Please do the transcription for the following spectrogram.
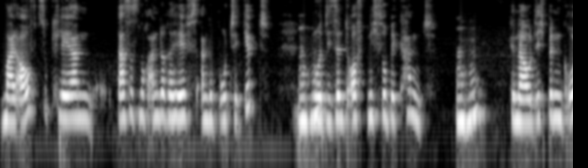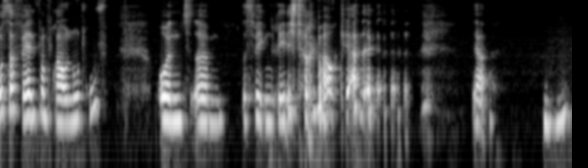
mal aufzuklären, dass es noch andere Hilfsangebote gibt, Mhm. Nur die sind oft nicht so bekannt. Mhm. Genau, und ich bin ein großer Fan vom Frauennotruf. Und ähm, deswegen rede ich darüber auch gerne. ja. Mhm.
